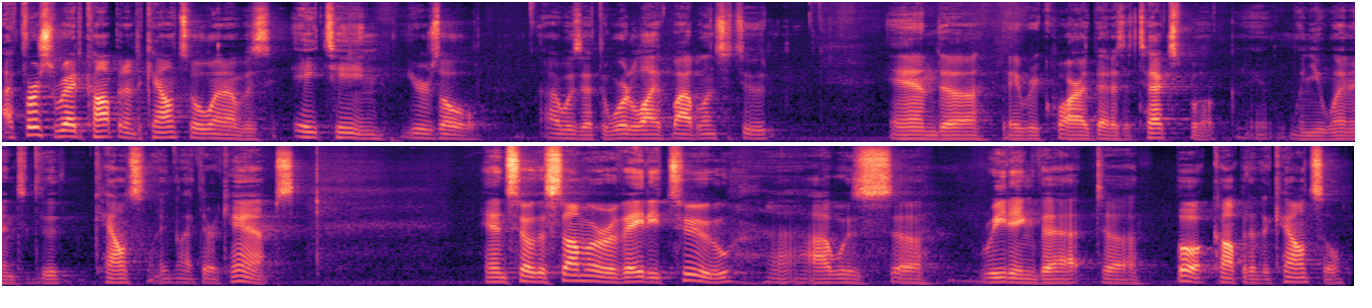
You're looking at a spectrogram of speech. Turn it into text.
I first read Competent to Counsel when I was 18 years old. I was at the Word of Life Bible Institute, and uh, they required that as a textbook when you went in to do counseling at their camps. And so, the summer of 82, uh, I was uh, reading that uh, book, Competent to Counsel.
